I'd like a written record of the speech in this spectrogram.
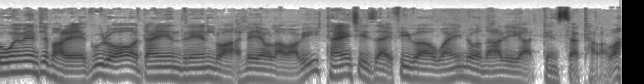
ကိုဝင်းမင်းဖြစ်ပါတယ်အခုတော့တိုင်းရင်သတင်းလွှာအလှည့်ရောက်လာပါပြီထိုင်းအခြေစိုက် Fever ဝိုင်းတော်သားတွေကတင်ဆက်ထားတာပါ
